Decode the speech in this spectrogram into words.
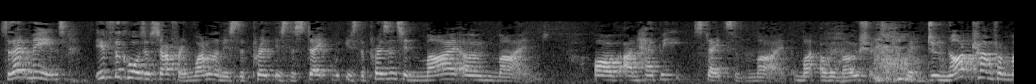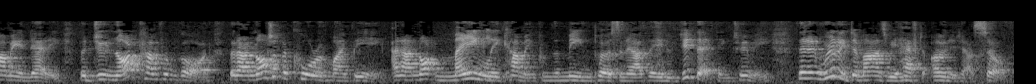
So that means if the cause of suffering, one of them is the, pre- is the state, is the presence in my own mind of unhappy states of mind, of emotions that do not come from mummy and daddy, that do not come from God, that are not at the core of my being, and are not mainly coming from the mean person out there who did that thing to me, then it really demands we have to own it ourselves,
